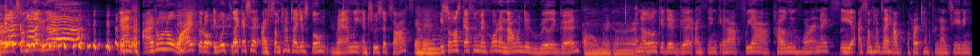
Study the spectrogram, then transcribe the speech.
or like something like that. And I don't know why, but it would like I said, I sometimes I just film randomly intrusive thoughts. Y son los que hacen mejor, and that one did really good. Oh my god. Another one que did good, I think, era fui a Halloween Horror Nights. Y sometimes I have a hard time pronunciating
